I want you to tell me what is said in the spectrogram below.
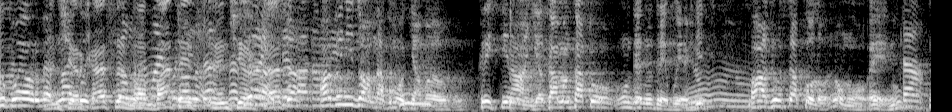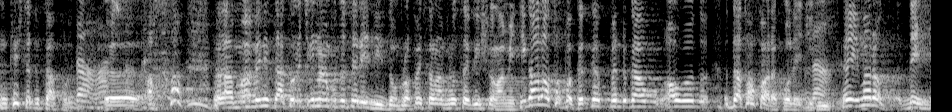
după aia urmează, n-ai voie Încercați să Doamna, vă mai bateți, putem să- să încercați... ceva, Așa, a venit doamna, cum o cheamă, Cristina Angel, că a mâncat-o unde nu trebuie, știți? A ajuns acolo. Nu, nu, ei, nu, Da. îmi crește tu capul. Da, așa. Uh, am venit acolo și n-am putut să rezist, domn profesor, am vrut să vii și eu la miting. A luat-o pe cărcă pentru că au, au dat-o afară colegii. Da. Ei, mă rog, deci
